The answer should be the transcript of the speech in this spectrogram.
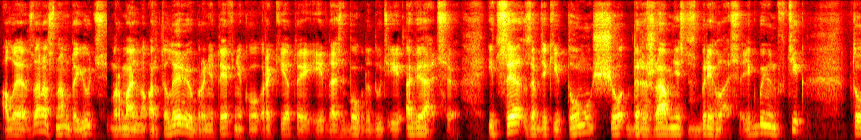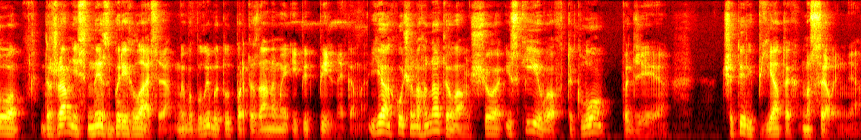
Але зараз нам дають нормальну артилерію, бронетехніку, ракети і дасть Бог дадуть і авіацію. І це завдяки тому, що державність зберіглася. Якби він втік, то державність не зберіглася. Ми б були б тут партизанами і підпільниками. Я хочу нагадати вам, що із Києва втекло тоді 4 п'ятих населення.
